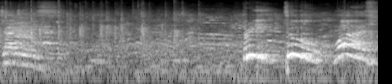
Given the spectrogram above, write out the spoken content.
Judges. Three, two, one.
